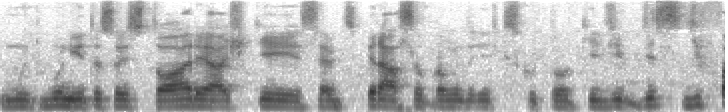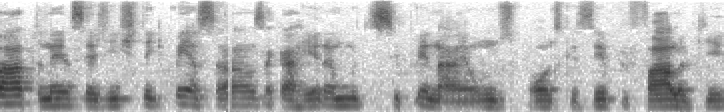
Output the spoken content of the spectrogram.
muito bonita a sua história, acho que serve de inspiração para muita gente que escutou aqui. De, de, de fato, né? Assim, a gente tem que pensar na nossa carreira multidisciplinar, é um dos pontos que eu sempre falo aqui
